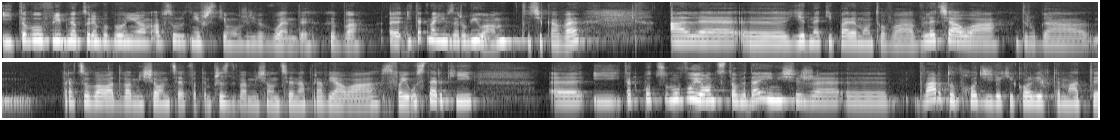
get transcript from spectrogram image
i to był flip, na którym popełniłam absolutnie wszystkie możliwe błędy chyba. I tak na nim zarobiłam, co ciekawe. Ale jedna ekipa remontowa wleciała, druga mm, pracowała dwa miesiące, potem przez dwa miesiące naprawiała swoje usterki. E, I tak podsumowując, to wydaje mi się, że e, warto wchodzić w jakiekolwiek tematy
